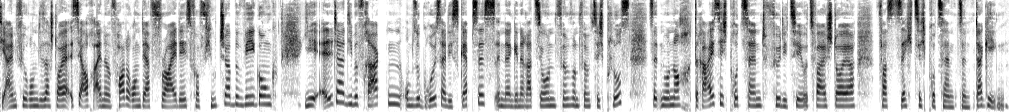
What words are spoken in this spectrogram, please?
Die Einführung dieser Steuer ist ja auch eine Forderung der Fridays for Future-Bewegung. Je älter die Befragten, umso größer die Skepsis. In der Generation 55 plus sind nur noch 30 Prozent für die CO2-Steuer, fast 60 Prozent sind dagegen.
